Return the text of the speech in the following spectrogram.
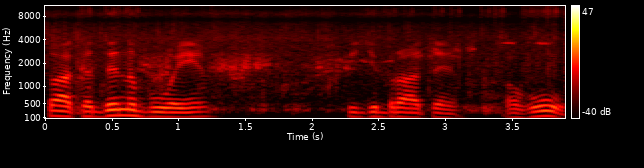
Так, а де набої? Підібрати. Агу.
